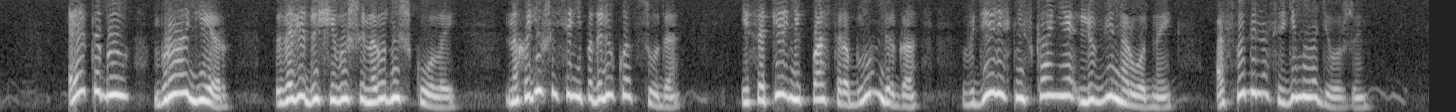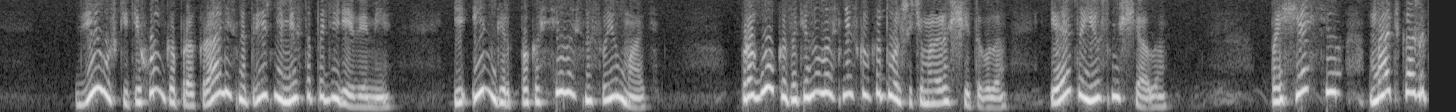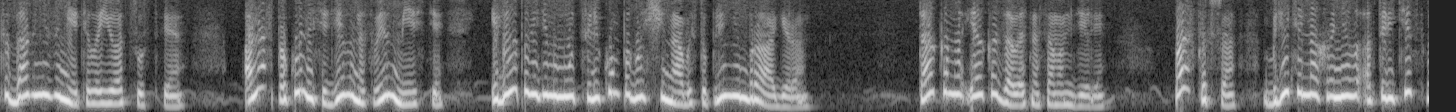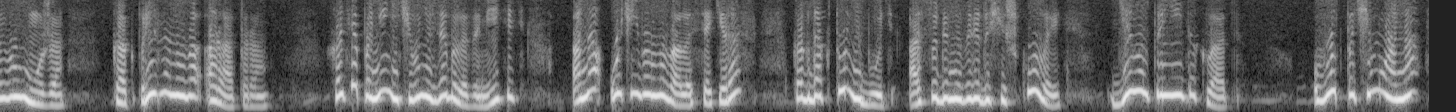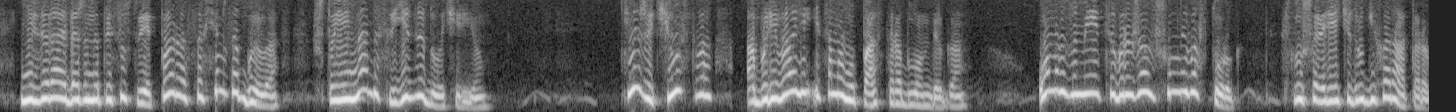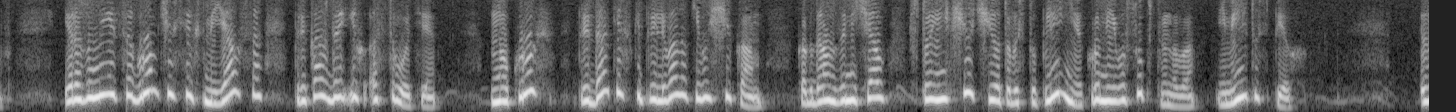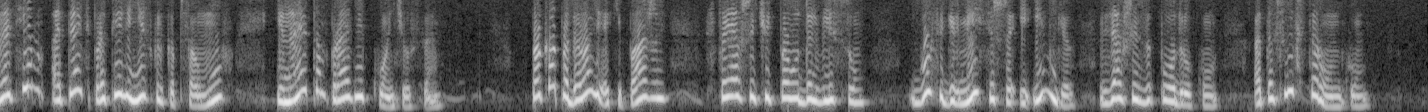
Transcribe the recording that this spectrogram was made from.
Это был Бруагер, заведующий высшей народной школой, находившийся неподалеку отсюда, и соперник пастора Блумберга в деле снискания любви народной, особенно среди молодежи. Девушки тихонько прокрались на прежнее место под деревьями, и Ингер покосилась на свою мать. Прогулка затянулась несколько дольше, чем она рассчитывала и это ее смущало. По счастью, мать, кажется, даже не заметила ее отсутствия. Она спокойно сидела на своем месте и была, по-видимому, целиком поглощена выступлением Брагера. Так оно и оказалось на самом деле. Пасторша бдительно охраняла авторитет своего мужа, как признанного оратора. Хотя по ней ничего нельзя было заметить, она очень волновалась всякий раз, когда кто-нибудь, особенно заведующий школой, делал при ней доклад. Вот почему она, невзирая даже на присутствие пара, совсем забыла, что ей надо следить за дочерью. Те же чувства обуревали и самого пастора Бломберга. Он, разумеется, выражал шумный восторг, слушая речи других ораторов, и, разумеется, громче всех смеялся при каждой их остроте. Но кровь предательски приливала к его щекам, когда он замечал, что еще чье-то выступление, кроме его собственного, имеет успех. Затем опять пропели несколько псалмов, и на этом праздник кончился. Пока подавали экипажи, стоявшие чуть поодаль в лесу, Гофигермейстерша и Ингер, взявшись под руку, отошли в сторонку.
